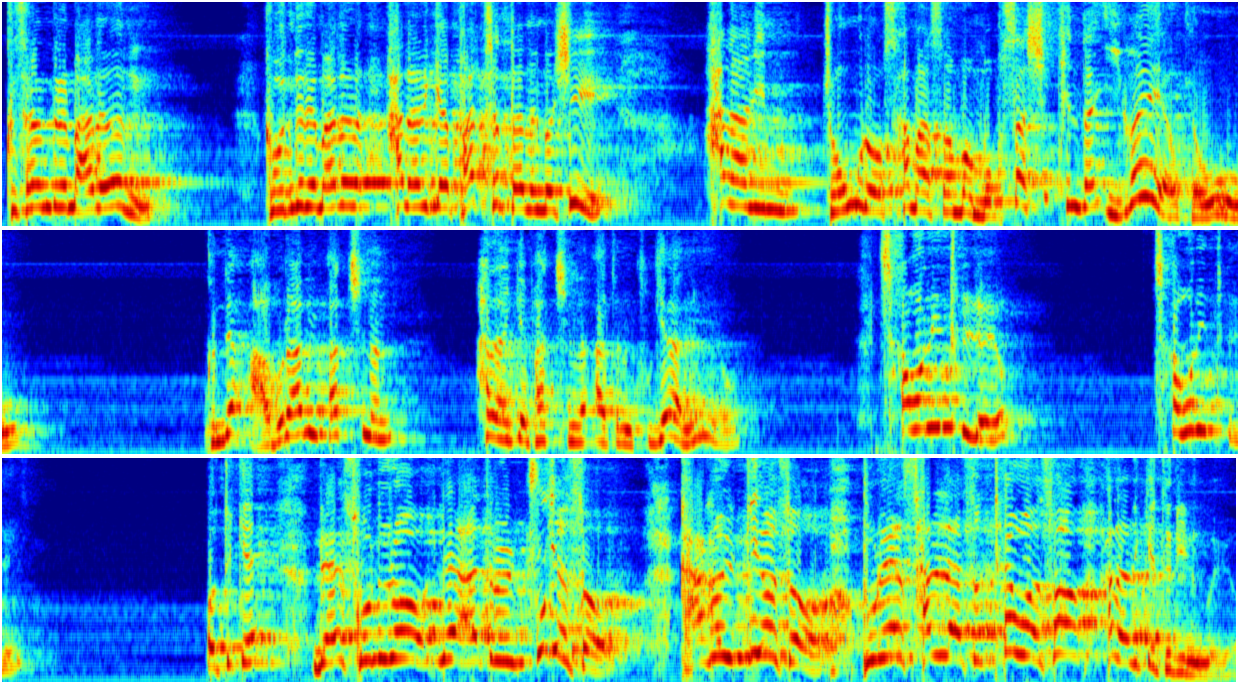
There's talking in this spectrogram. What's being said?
그 사람들의 말은 그분들의 말은 하나님께 바쳤다는 것이 하나님 종으로 삼아서 뭐 목사시킨다 이거예요 겨우 근데 아브라함이 바치는 하나님께 바치는 아들은 그게 아니에요. 차원이 틀려요. 차원이 틀려요. 어떻게? 내 손으로 내 아들을 죽여서, 각을 띄어서, 불에 살라서 태워서 하나님께 드리는 거예요.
